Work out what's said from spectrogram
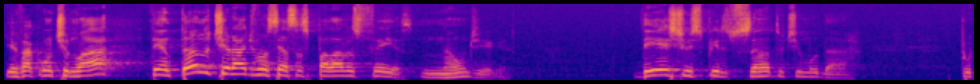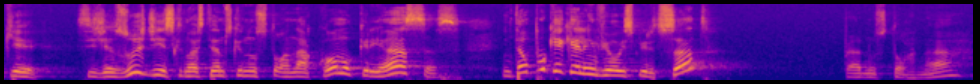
E ele vai continuar tentando tirar de você essas palavras feias. Não diga. Deixe o Espírito Santo te mudar. Porque se Jesus diz que nós temos que nos tornar como crianças, então por que, que ele enviou o Espírito Santo? Para nos tornar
